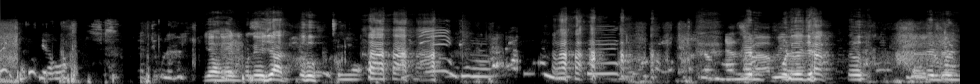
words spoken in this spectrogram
Ya Allah. Ya handphonenya jatuh. handphonenya jatuh. Handphone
